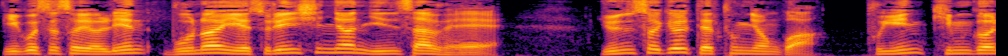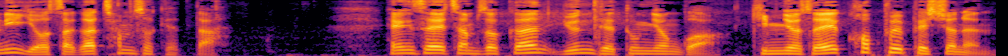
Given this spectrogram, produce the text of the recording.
이곳에서 열린 문화예술인 신년 인사회에 윤석열 대통령과 부인 김건희 여사가 참석했다. 행사에 참석한 윤 대통령과 김 여사의 커플 패션은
